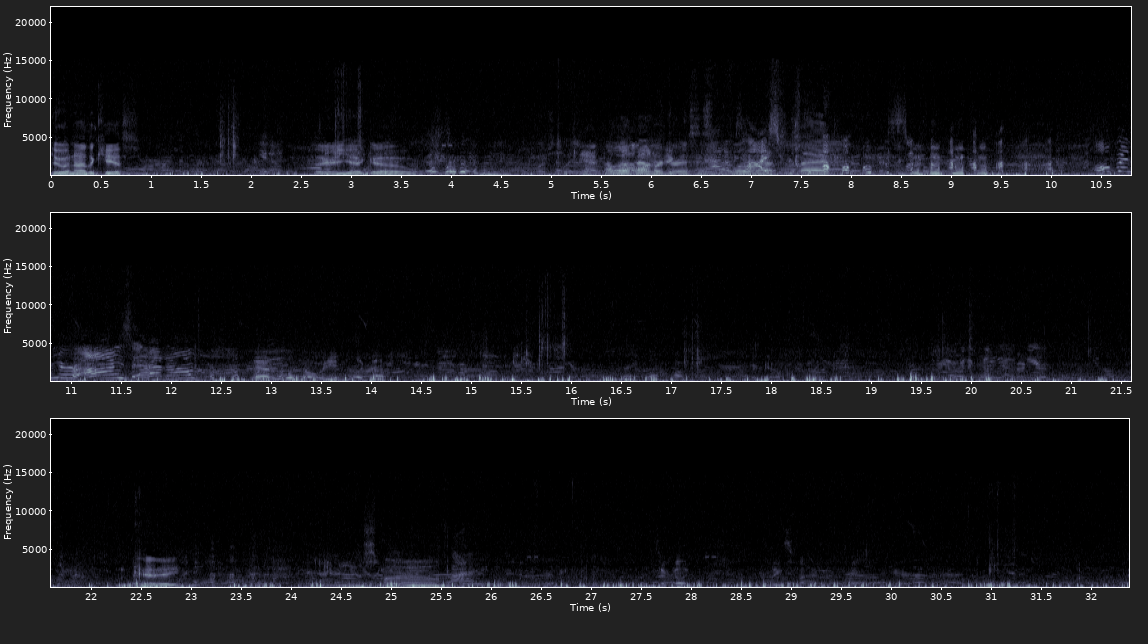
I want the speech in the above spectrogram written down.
Do another kiss. There you go. I love how her dress is flowing out the back. Open your eyes, Adam. Yeah, look over here. Look up. Okay. Give me a smile. Took like at least five, ten years.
